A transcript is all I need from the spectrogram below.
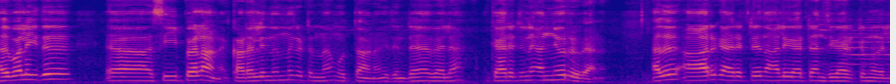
അതുപോലെ ഇത് സീപ്പകളാണ് കടലിൽ നിന്ന് കിട്ടുന്ന മുത്താണ്. ഇതിന്റെ വില ക്യാരറ്റിന് അഞ്ഞൂറ് രൂപയാണ്. അത് ആറ് ക്യാരറ്റ് നാല് ക്യാരറ്റ് അഞ്ച് ക്യാരറ്റ് മുതൽ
